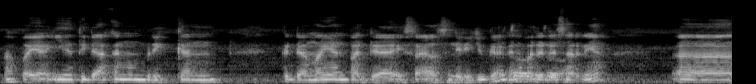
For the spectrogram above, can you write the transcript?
apa ya ia tidak akan memberikan kedamaian pada Israel sendiri juga Betul, karena pada betul. dasarnya eh,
